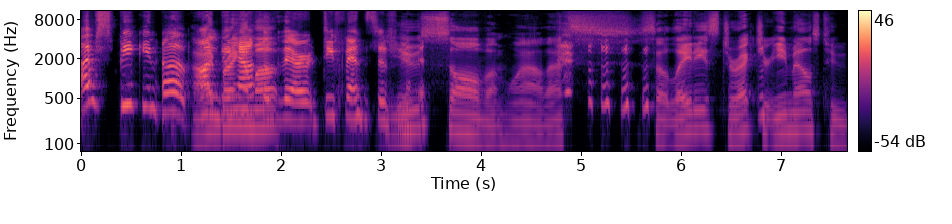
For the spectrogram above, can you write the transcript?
I'm speaking up I on behalf up, of their You defensiveness. solve them. Wow, that's so. Ladies, direct your emails to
